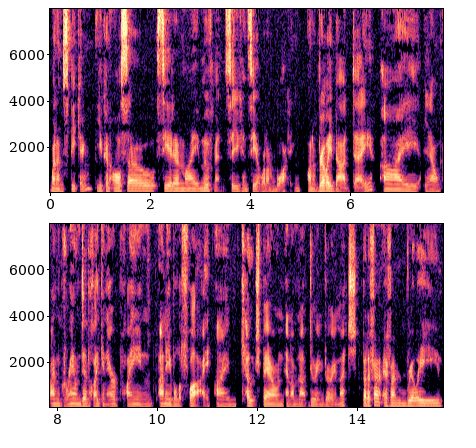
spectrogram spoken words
when I'm speaking. You can also see it in my movement. So you can see it when I'm walking. On a really bad day, I, you know, I'm grounded like an airplane, unable to fly. I'm couch bound and I'm not doing very much. But if I'm, if I'm really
